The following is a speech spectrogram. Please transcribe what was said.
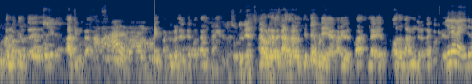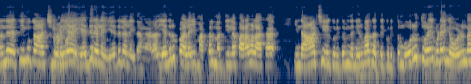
கூட்ட மக்கள் அதிமுக. மக்கள் பார்த்தாலும் பயங்கர அவர்கள் கடந்த காலம் திட்டக்கூடிய வரவேற்பா இல்ல அவர் வரணுங்கிற மாதிரி இல்ல இல்ல இது வந்து திமுக ஆட்சியுடைய எதிரலை எதிரலை தாங்க. அதாவது எதிர்ப்பு அலை மக்கள் மத்தியில பரவலாக இந்த ஆட்சியை குறித்தும் இந்த நிர்வாகத்தை குறித்தும் ஒரு துறை கூட இங்க ஒழுங்கா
